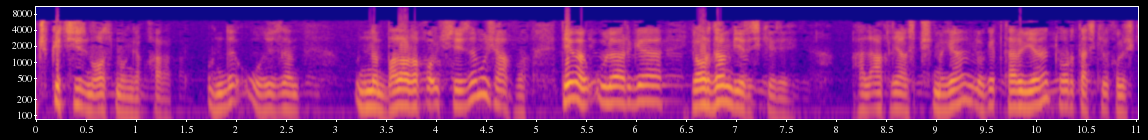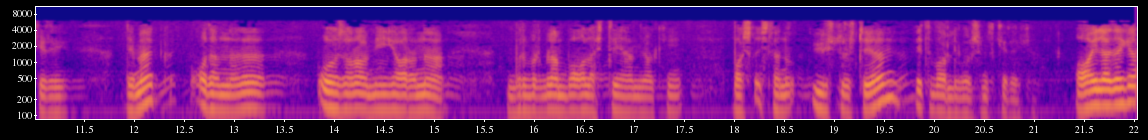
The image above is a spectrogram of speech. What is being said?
uchib ketishingizmi osmonga qarab? Unda o'ziz ham undan balandroqqa uchsangiz ham o'sha ahmoq demak ularga yordam berish kerak hali aqli yaxshi pishmagan ularga tarbiyani to'g'ri tashkil qilish kerak demak odamlarni o'zaro me'yorini bir biri bilan bog'lashda ham yoki boshqa ishlarni uyushtirishda ham e'tiborli bo'lishimiz kerak oiladagi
